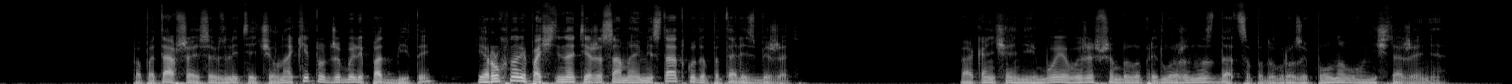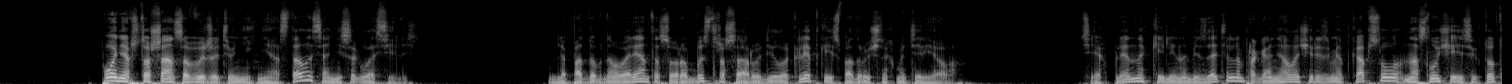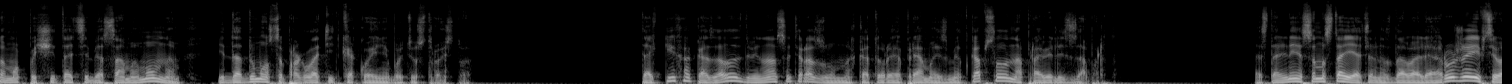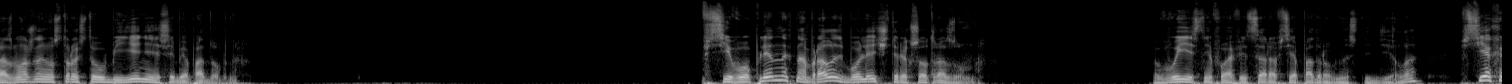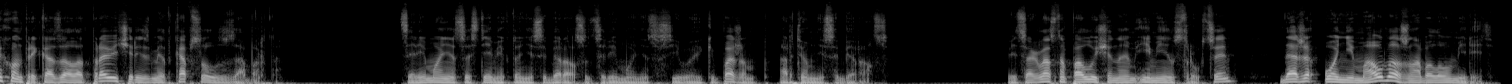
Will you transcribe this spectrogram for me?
Попытавшиеся взлететь челноки тут же были подбиты и рухнули почти на те же самые места, откуда пытались сбежать. По окончании боя выжившим было предложено сдаться под угрозой полного уничтожения. Поняв, что шансов выжить у них не осталось, они согласились. Для подобного варианта Сора быстро соорудила клетки из подручных материалов. Всех пленных Келин обязательно прогоняла через медкапсулу на случай, если кто-то мог посчитать себя самым умным и додумался проглотить какое-нибудь устройство. Таких оказалось 12 разумных, которые прямо из медкапсулы направились за борт. Остальные самостоятельно сдавали оружие и всевозможные устройства убиения себе подобных. Всего пленных набралось более 400 разумных. Выяснив у офицера все подробности дела, всех их он приказал отправить через медкапсулу за борт. Церемониться с теми, кто не собирался церемониться с его экипажем, Артем не собирался. Ведь согласно полученным ими инструкциям, даже Они Мау должна была умереть.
